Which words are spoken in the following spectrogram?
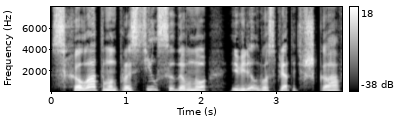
С халатом он простился давно и велел его спрятать в шкаф.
